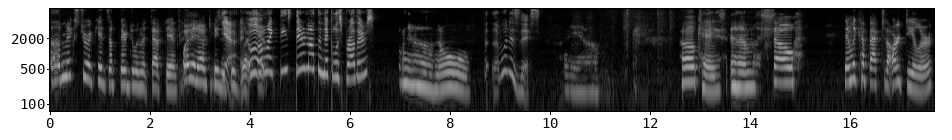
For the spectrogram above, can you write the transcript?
a mixture of kids up there doing the tap dance? Why did it have to be the yeah two black well, i'm like these they're not the nicholas brothers no, no. Th- what is this Yeah. Okay. Um. So then we cut back to the art dealer,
